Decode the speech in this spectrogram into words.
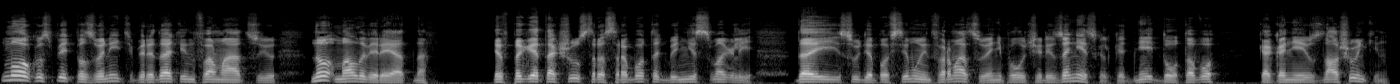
мог успеть позвонить и передать информацию, но маловероятно. ФПГ так шустро сработать бы не смогли, да и, судя по всему, информацию они получили за несколько дней до того, как о ней узнал Шунькин.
